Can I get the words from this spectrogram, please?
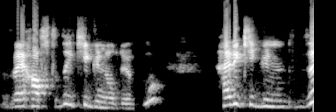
ve haftada iki gün oluyor bu. Her iki günde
